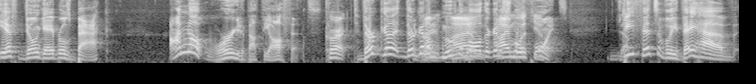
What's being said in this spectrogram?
if Dillon Gabriel's back, I'm not worried about the offense. Correct. They're gonna they're gonna I'm- move the I'm- ball. They're gonna I'm score with you. points. Defensively, they have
